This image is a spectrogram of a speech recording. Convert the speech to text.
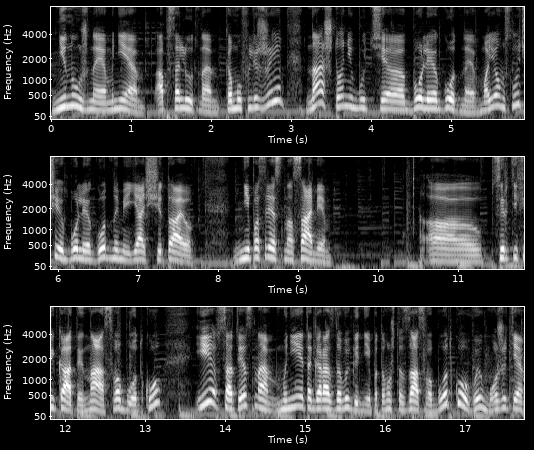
ненужные мне абсолютно камуфляжи на что-нибудь э, более годное. В моем случае более годными я считаю непосредственно сами э, сертификаты на свободку. И, соответственно, мне это гораздо выгоднее, потому что за свободку вы можете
